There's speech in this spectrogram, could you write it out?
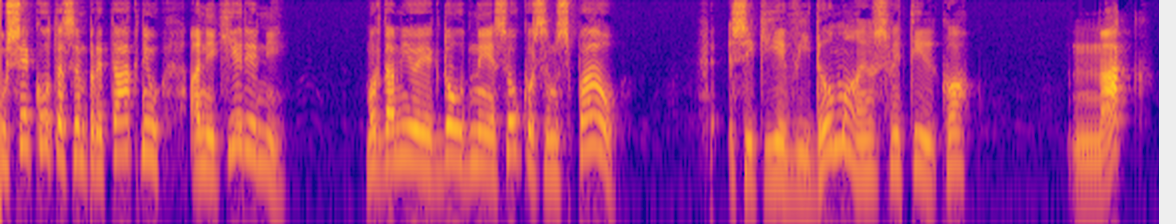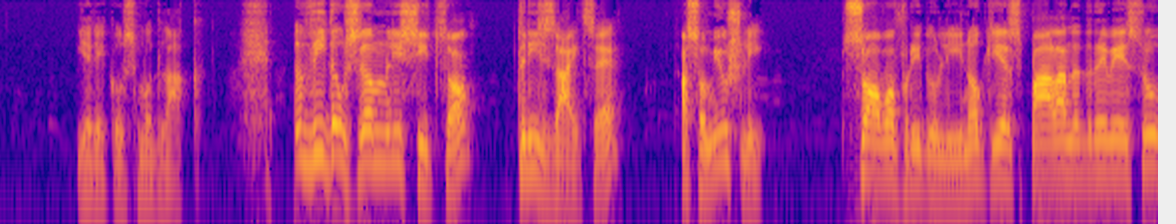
vse kote sem pretaknil, a nikjer je ni. Morda mi jo je kdo odnesel, ko sem spal. Si ki je videl mojo svetilko? Nak, je rekel smodlak. Videl sem lisico, tri zajce, a so mi ušli. Sovo Fridolino, ki je spala na drevesu,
